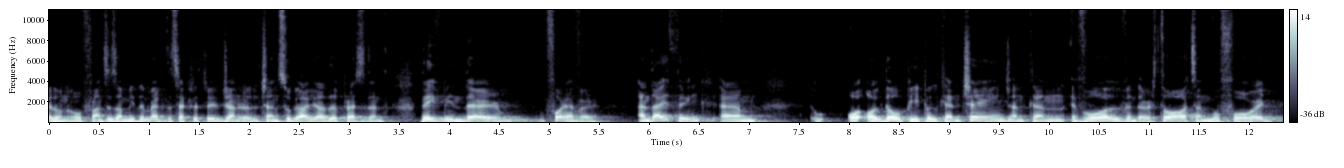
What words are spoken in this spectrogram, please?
I don't know, Francis Amid the Secretary General, Chen Sugariya, the President. They've been there forever. And I think um, although people can change and can evolve in their thoughts and move forward,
